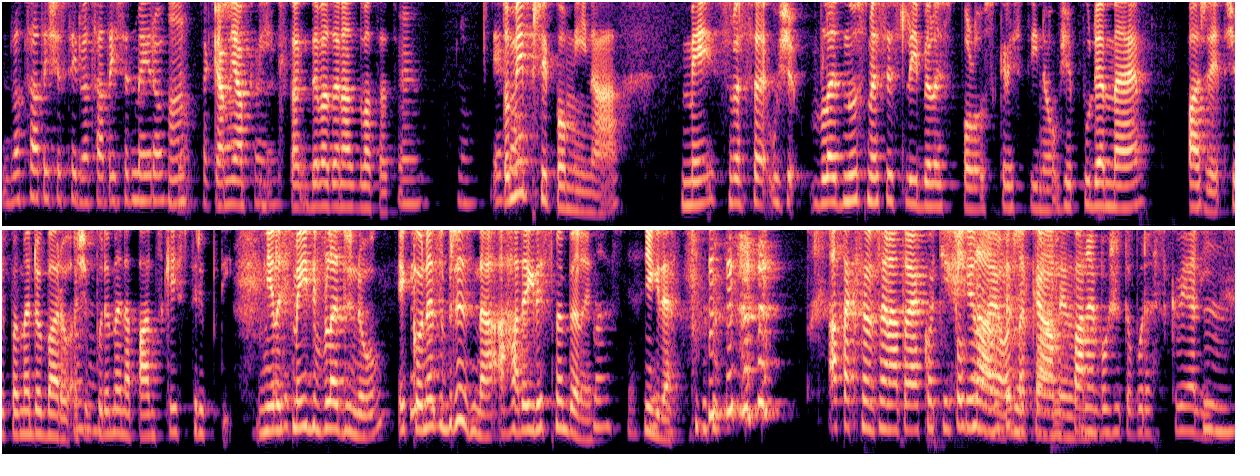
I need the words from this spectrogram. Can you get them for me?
26. 27. rok. Hm, no, tak já měla pík, tak 19-20. Hm, no, jako, To mi připomíná, my jsme se už v lednu jsme si slíbili spolu s Kristýnou, že půjdeme pařit, že půjdeme do baru a že půjdeme na pánský striptease. Měli jsme jít v lednu, i konec března a hádej, kde jsme byli. No jasně. Nikde. A tak jsem se na to jako těšila, znám, jo. Říkám, plány, no. pane bože, to bude skvělý. Hmm.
